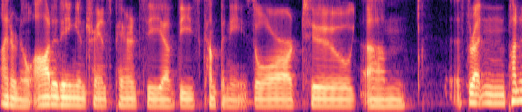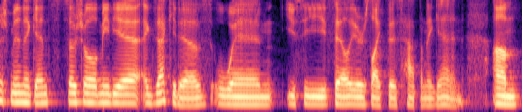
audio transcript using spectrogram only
I don't know, auditing and transparency of these companies or to um, threaten punishment against social media executives when you see failures like this happen again. Um,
